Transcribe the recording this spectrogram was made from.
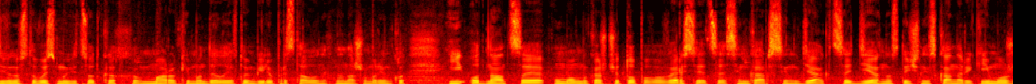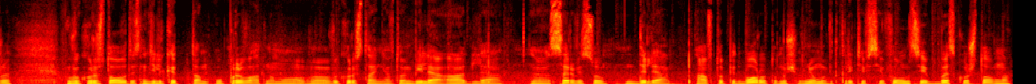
98% марок і моделей автомобілів, представлених на нашому ринку. І одна це, умовно кажучи, топова версія. Це Sincar SyncDiag. Це діагностичний сканер, який може використовуватись не тільки там у приватному е, використанні автомобіля, а для е, сервісу, для автопідбору, тому що в ньому відкриті всі функції безкоштовно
